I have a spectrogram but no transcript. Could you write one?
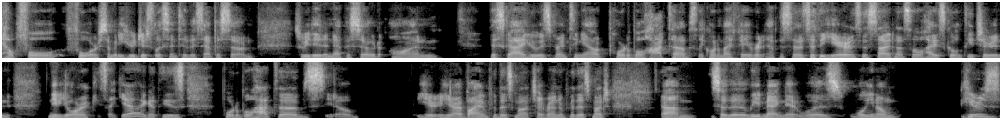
helpful for somebody who just listened to this episode. So we did an episode on this guy who is renting out portable hot tubs, like one of my favorite episodes of the year as a side hustle, high school teacher in New York. He's like, yeah, I got these portable hot tubs, you know, here, here I buy them for this much, I rent them for this much. Um, so the lead magnet was, well, you know, here's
